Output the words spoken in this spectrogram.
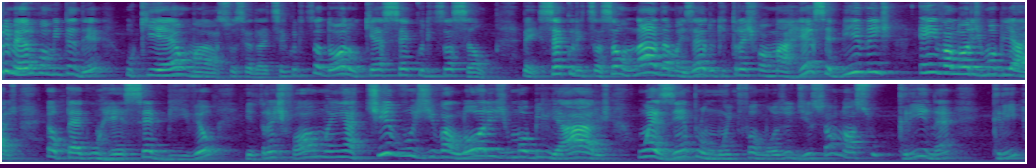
Primeiro, vamos entender o que é uma sociedade securitizadora, o que é securitização. Bem, securitização nada mais é do que transformar recebíveis em valores mobiliários. Eu pego um recebível e transformo em ativos de valores mobiliários. Um exemplo muito famoso disso é o nosso CRI, né? CRI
